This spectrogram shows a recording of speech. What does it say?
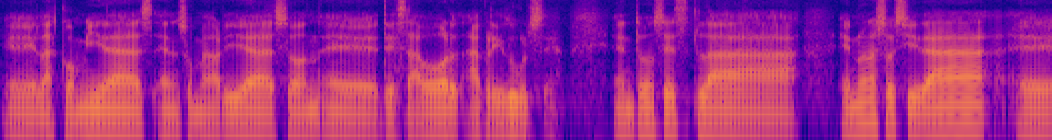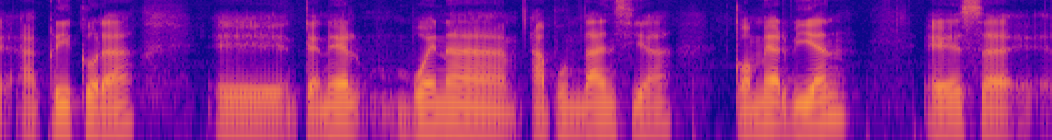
eh, las comidas en su mayoría son eh, de sabor agridulce. Entonces, la, en una sociedad agrícola, tener buena abundancia, comer bien, es eh,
